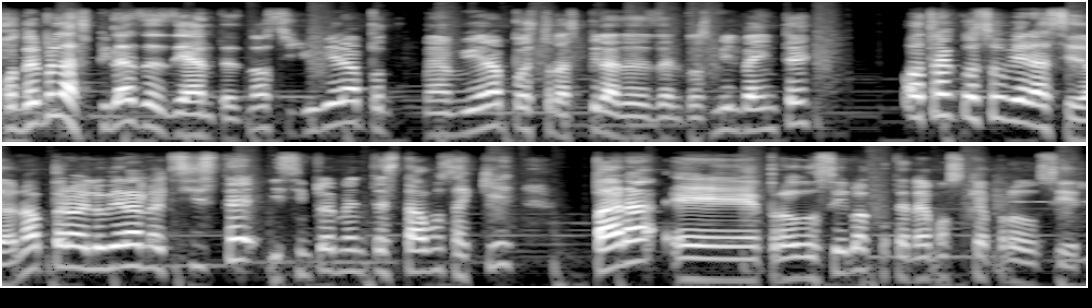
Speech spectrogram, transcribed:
ponerme las pilas desde antes, ¿no? Si yo hubiera, me hubiera puesto las pilas desde el 2020, otra cosa hubiera sido, ¿no? Pero el hubiera no existe y simplemente estamos aquí para eh, producir lo que tenemos que producir.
